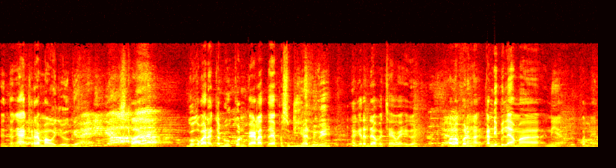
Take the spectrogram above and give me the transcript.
untungnya akhirnya, akhirnya mau juga. Setelah ya gue kemarin ke dukun pelet ya pesugihan gue akhirnya dapet cewek gue walaupun kan dipilih sama ini ya dukun ya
